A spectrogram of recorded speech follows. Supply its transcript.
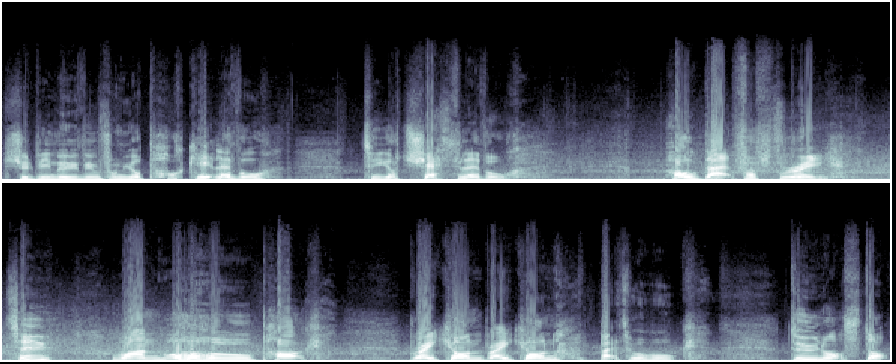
should be moving from your pocket level to your chest level. Hold that for three, two, one. Whoa, park. Brake on, brake on, back to a walk. Do not stop.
